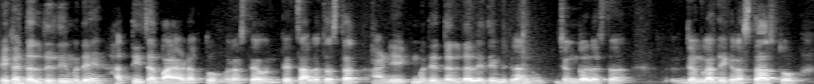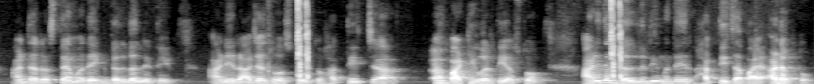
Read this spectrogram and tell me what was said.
एका दलदलीमध्ये हत्तीचा पाय अडकतो रस्त्यावर ते चालत असतात आणि एक मध्ये दलदल येते मित्रांनो. जंगल असतं जंगलात एक रस्ता असतो आणि त्या रस्त्यामध्ये एक दलदल येते आणि राजा जो असतो तो हत्तीच्या पाठीवरती असतो आणि त्या दलदलीमध्ये हत्तीचा पाय अडकतो.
